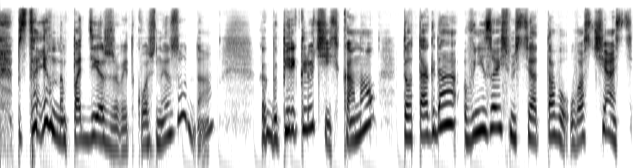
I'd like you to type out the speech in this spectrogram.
постоянно поддерживает кожный зуд, да, как бы переключить канал, то тогда, вне зависимости от того, у вас часть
